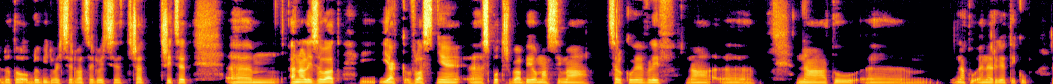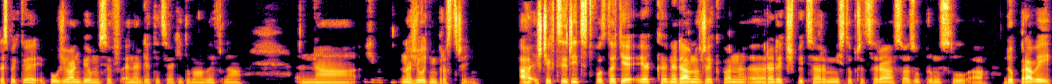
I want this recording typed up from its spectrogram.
do toho období 2020-2030 um, ehm, analyzovat, jak vlastně spotřeba biomasy má celkově vliv na, na tu na tu energetiku, respektive používání biomise v energetice, jaký to má vliv na, na, na životní prostředí. A ještě chci říct v podstatě, jak nedávno řekl pan eh, Radek Špicar, místo předseda Svazu průmyslu a dopravy,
